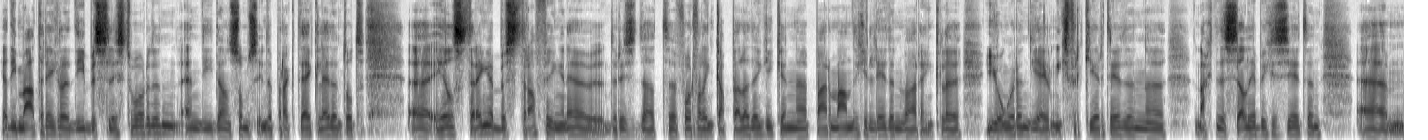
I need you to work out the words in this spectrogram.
ja, die maatregelen die beslist worden en die dan soms in de praktijk leiden tot heel strenge bestraffingen. Hè. Er is dat voorval in Capelle, denk ik, een paar maanden geleden, waar enkele jongeren die eigenlijk niks verkeerd deden, een nacht in de cel hebben gezeten. Ehm,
